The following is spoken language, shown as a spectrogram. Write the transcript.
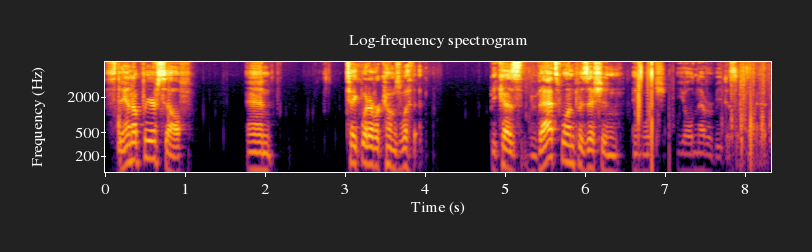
stand up for yourself and take whatever comes with it. Because that's one position in which you'll never be disappointed.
